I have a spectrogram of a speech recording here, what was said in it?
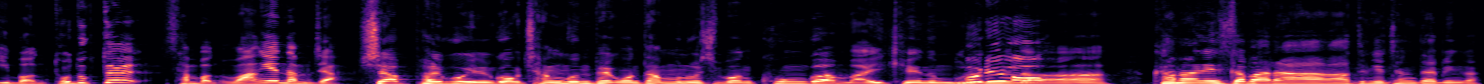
2번 도둑들. 3번 왕의 남자. 샵8910 장문 100원 단문 50원 콩과 마이키에는 무료입니다. 가만히 있어봐라. 어떻게 정답인가.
